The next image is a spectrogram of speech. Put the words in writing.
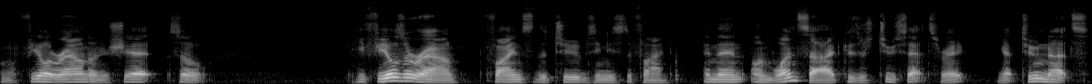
I'm gonna feel around on your shit. So he feels around, finds the tubes he needs to find, and then on one side, because there's two sets, right? You got two nuts.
